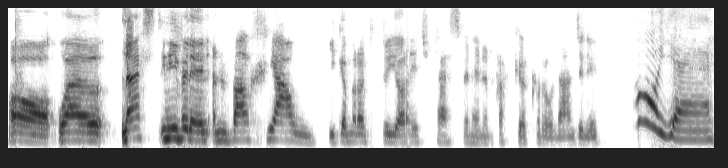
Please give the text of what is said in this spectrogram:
O, oh, wel, nest, i ni fan hyn yn falch iawn i gymrodwyo'r HHS fan hyn yn cracio'r corona, yn dyn ni. O oh, ie, yeah.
